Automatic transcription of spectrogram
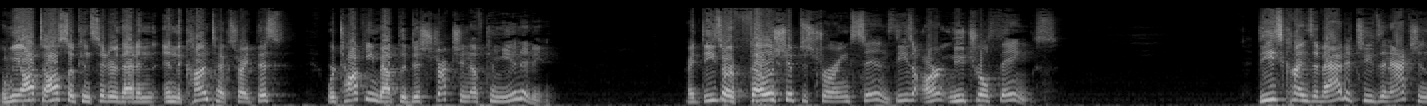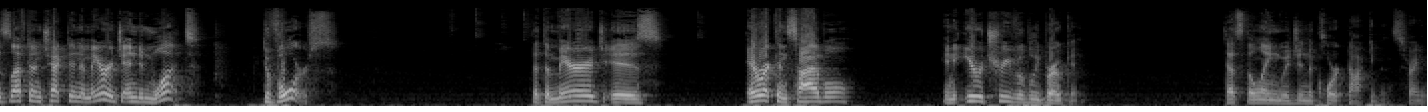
And we ought to also consider that in, in the context, right, this, we're talking about the destruction of community. Right? These are fellowship destroying sins. These aren't neutral things. These kinds of attitudes and actions left unchecked in a marriage end in what? Divorce. That the marriage is irreconcilable, and irretrievably broken. That's the language in the court documents, right?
